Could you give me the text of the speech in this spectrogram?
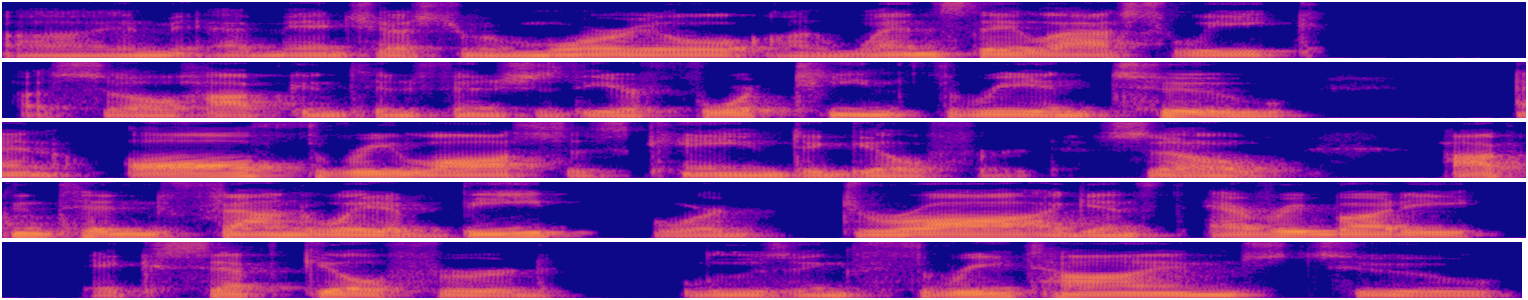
uh, at Manchester Memorial on Wednesday last week. Uh, so Hopkinton finishes the year 14 3 and 2, and all three losses came to Guilford. So Hopkinton found a way to beat or draw against everybody except Guilford, losing three times to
